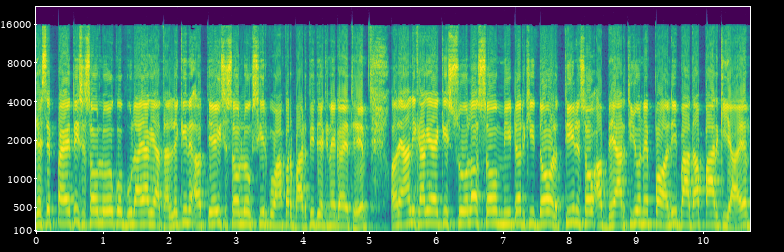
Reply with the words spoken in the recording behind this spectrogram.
जैसे 3500 लोगों को बुलाया गया था, लेकिन 2300 लोग सिर्फ़ वहाँ पर भर्ती देखने गए थे। और यहाँ लिखा गया है कि 1600 मीटर की दौड़ 300 अभ्यर्थियों ने पहली बाधा पार किया है।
